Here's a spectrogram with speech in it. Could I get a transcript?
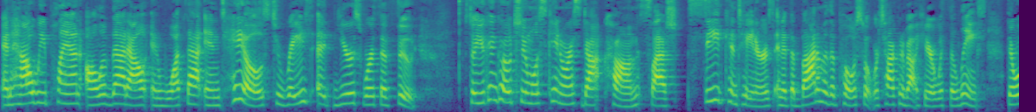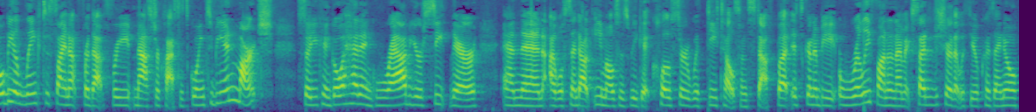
and how we plan all of that out and what that entails to raise a year's worth of food. So you can go to melissaknorris.com slash seed containers. And at the bottom of the post, what we're talking about here with the links, there will be a link to sign up for that free masterclass. It's going to be in March. So you can go ahead and grab your seat there and then I will send out emails as we get closer with details and stuff. But it's going to be really fun, and I'm excited to share that with you because I know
